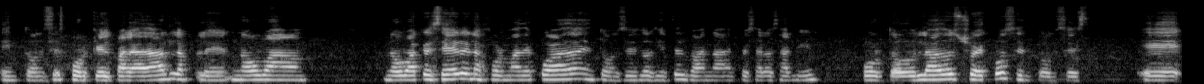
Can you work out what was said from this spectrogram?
Entonces, porque el paladar no va, no va a crecer en la forma adecuada, entonces los dientes van a empezar a salir por todos lados chuecos. Entonces, eh,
